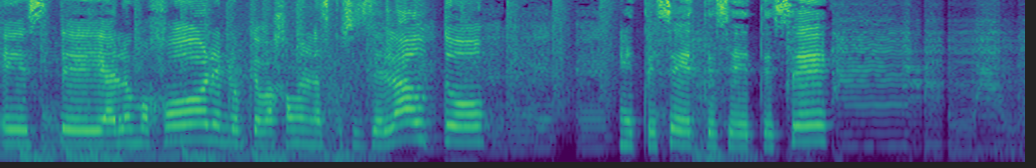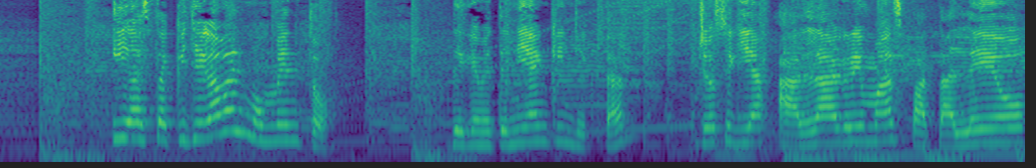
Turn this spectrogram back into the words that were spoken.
este, a lo mejor en lo que bajaban las cosas del auto, etc, etc, etc. Y hasta que llegaba el momento de que me tenían que inyectar, yo seguía a lágrimas, pataleo,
